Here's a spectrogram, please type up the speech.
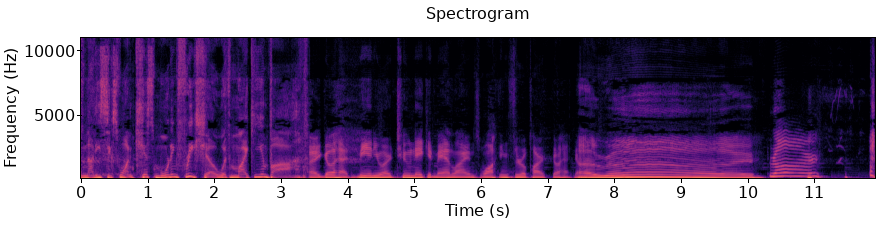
The 96.1 Kiss Morning Freak Show with Mikey and Bob. All right, go ahead. Me and you are two naked man lions walking through a park. Go ahead. Go ahead. roar.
